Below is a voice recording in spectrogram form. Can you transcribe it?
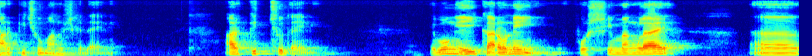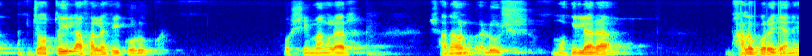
আর কিছু মানুষকে দেয়নি। আর কিচ্ছু দেয়নি। এবং এই কারণেই পশ্চিমবাংলায় যতই লাফালাফি করুক, পশ্চিমবাংলার সাধারণ মানুষ, মহিলারা ভালো করে জানে,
